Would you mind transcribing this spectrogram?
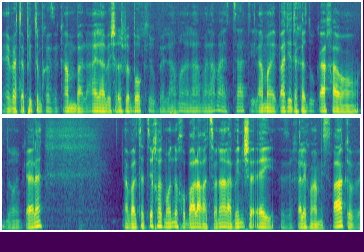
אה, ואתה פתאום כזה קם בלילה בשלוש בבוקר, ולמה, למה, למה יצאתי, למה איבדתי את הכדור ככה, או דברים כאלה. אבל אתה צריך להיות מאוד מחובר לרציונל, להבין שהי, זה חלק מהמשחק, ו...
